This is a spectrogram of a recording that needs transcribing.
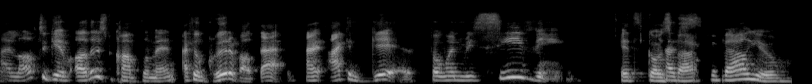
I love to give others a compliment. I feel good about that. I, I can give, but when receiving, it goes has, back to value.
